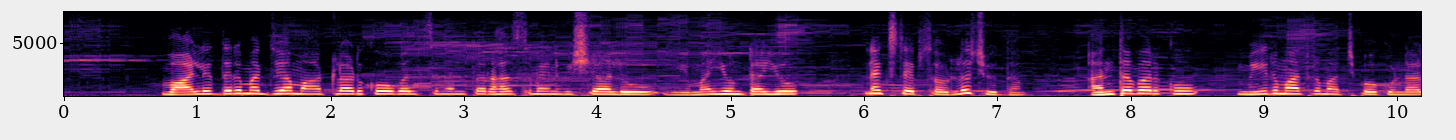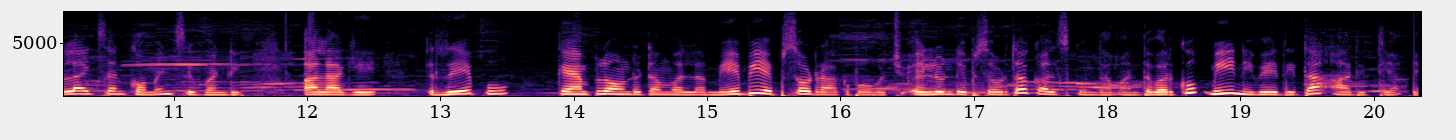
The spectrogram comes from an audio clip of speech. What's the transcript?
వాళ్ళిద్దరి మధ్య మాట్లాడుకోవలసినంత రహస్యమైన విషయాలు ఏమై ఉంటాయో నెక్స్ట్ ఎపిసోడ్లో చూద్దాం. అంతవరకు మీరు మాత్రం మర్చిపోకుండా లైక్స్ అండ్ కామెంట్స్ ఇవ్వండి. అలాగే రేపు క్యాంప్లో ఉండటం వల్ల మేబీ ఎపిసోడ్ రాకపోవచ్చు. ఎల్లుండి ఎపిసోడ్తో కలుసుకుందాం. అంతవరకు మీ నివేదిత ఆదిత్య.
